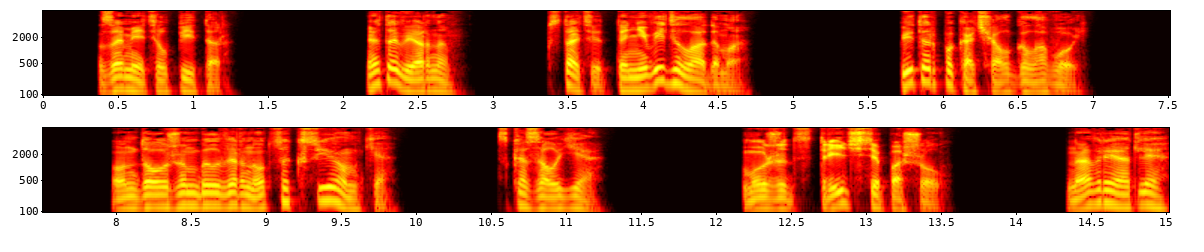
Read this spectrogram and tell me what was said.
— заметил Питер. «Это верно. Кстати, ты не видел Адама?» Питер покачал головой. Он должен был вернуться к съемке. — сказал я. «Может, стричься пошел?» «Навряд ли».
